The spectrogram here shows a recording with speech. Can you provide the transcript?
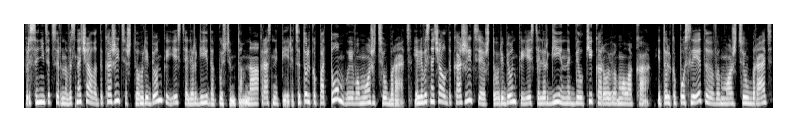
персонифицирована. Вы сначала докажите, что у ребенка есть аллергии, допустим, там, на красный перец, и только потом вы его можете убрать. Или вы сначала докажите, что у ребенка есть аллергии на белки коровьего молока, и только после этого вы можете убрать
